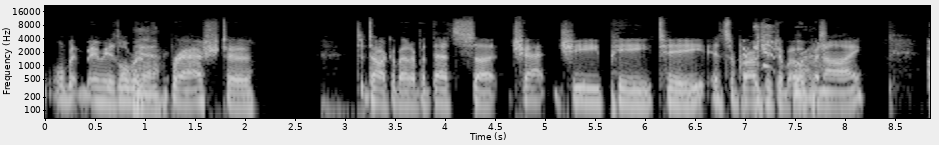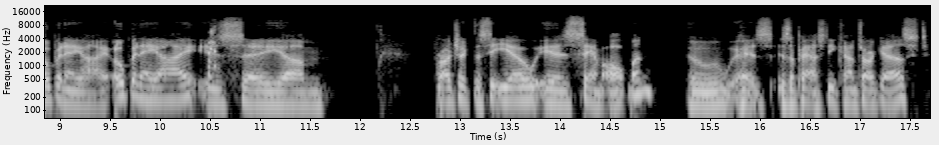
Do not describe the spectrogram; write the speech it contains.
little bit maybe a little bit yeah. brash to to talk about it, but that's uh, Chat GPT. It's a project of right. OpenAI. OpenAI. OpenAI is a um, project. The CEO is Sam Altman, who has is a past Econ Talk guest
